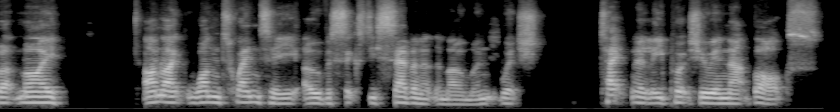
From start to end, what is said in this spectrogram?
but my I'm like 120 over 67 at the moment, which technically puts you in that box.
